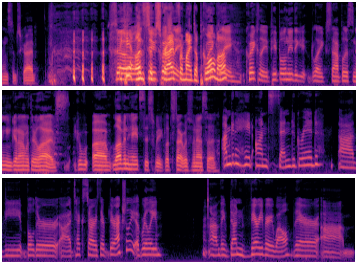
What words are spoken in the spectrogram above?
unsubscribe. so I can't unsubscribe quickly- from my diploma. Quickly, quickly, people need to like stop listening and get on with their lives. Uh, love and hates this week. Let's start with Vanessa. I'm gonna hate on SendGrid, uh, the Boulder uh, Techstars. They're they're actually a really uh, they've done very very well. They're um,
